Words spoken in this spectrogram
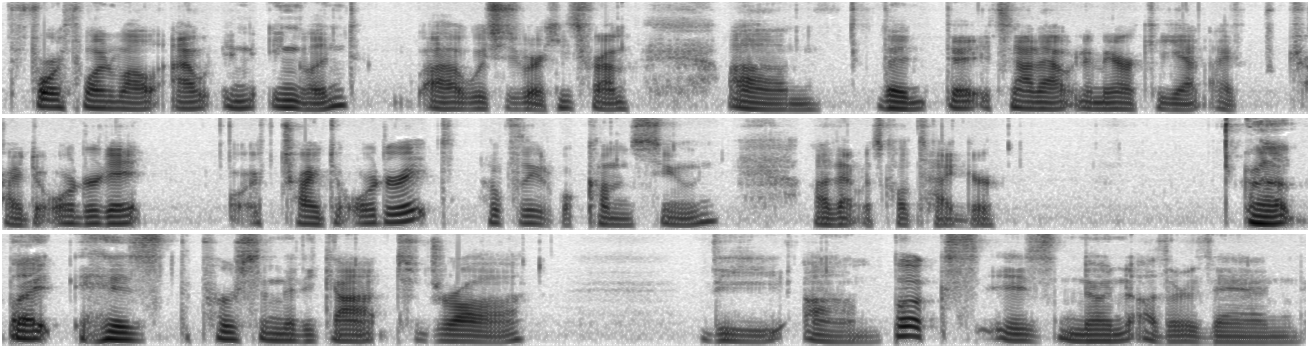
the fourth one, while out in England, uh, which is where he's from, um, the, the it's not out in America yet. I've tried to order it, or I've tried to order it. Hopefully, it will come soon. Uh, that one's called Tiger. Uh, but his the person that he got to draw the um, books is none other than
